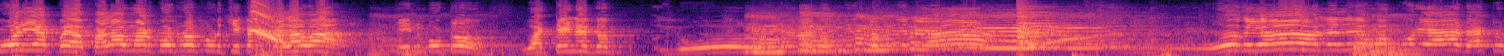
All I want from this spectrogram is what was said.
ಕೋಳಿಯ ಪಲಾವ್ ಮಾಡ್ಕೊಟ್ರು ಬಿಡು ಚಿಕನ್ ಪಲಾವ. ತಿನ್ಬಿಟ್ಟು ಹೊಟ್ಟೆನ ಗಬ್, ಅಯ್ಯೋ ಡಾಕ್ಟರ್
